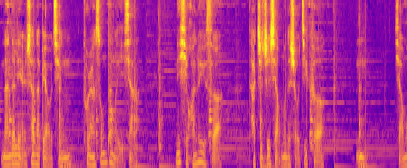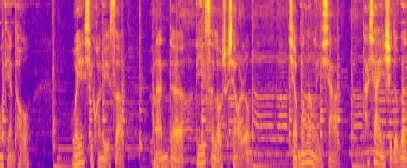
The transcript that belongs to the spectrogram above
男的脸上的表情突然松动了一下。“你喜欢绿色？”他指指小木的手机壳。“嗯。”小木点头。我也喜欢绿色，男的第一次露出笑容。小木愣了一下，他下意识地问：“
